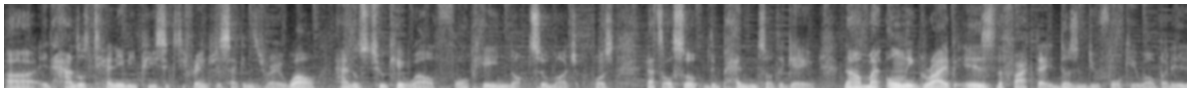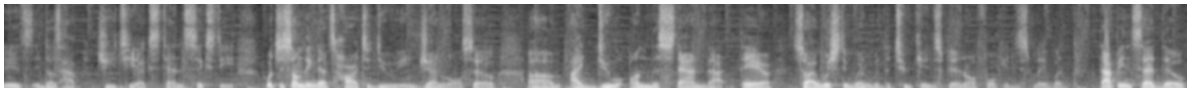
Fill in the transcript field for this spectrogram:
uh, it handles 1080p 60 frames per second very well. Handles 2K well, 4K not so much. Of course, that's also depends on the game. Now, my only gripe is the fact that it doesn't do 4K well, but it is it does have GTX 1060, which is something that's hard to do in general. So um, I do understand understand that there. So I wish they went with the 2K display not 4K display. But that being said, though,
